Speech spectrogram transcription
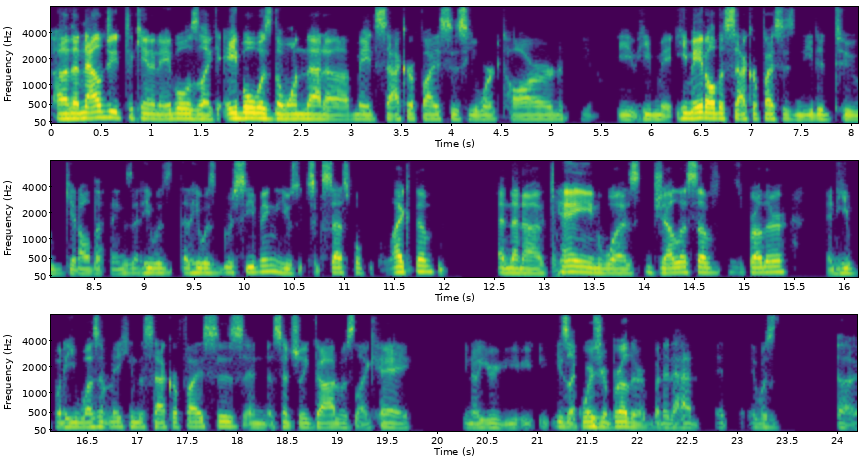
Uh, the analogy to Cain and Abel is like Abel was the one that uh, made sacrifices. He worked hard. You know, he he made he made all the sacrifices needed to get all the things that he was that he was receiving. He was successful. People liked him. And then uh, Cain was jealous of his brother, and he but he wasn't making the sacrifices. And essentially, God was like, "Hey, you know, you're." You, he's like, "Where's your brother?" But it had it. It was uh,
